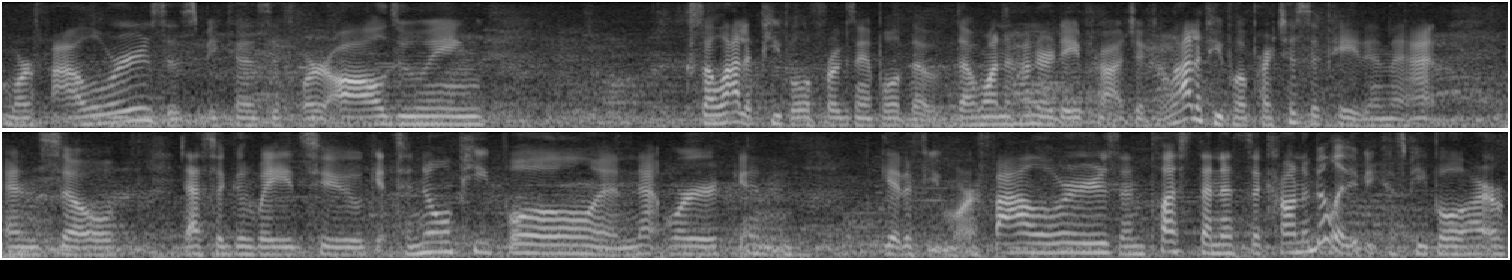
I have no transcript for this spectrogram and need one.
more followers. Is because if we're all doing because a lot of people, for example, the, the 100 Day Project, a lot of people participate in that. And so that's a good way to get to know people and network and get a few more followers. And plus, then it's accountability because people are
